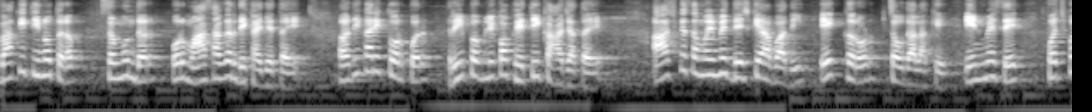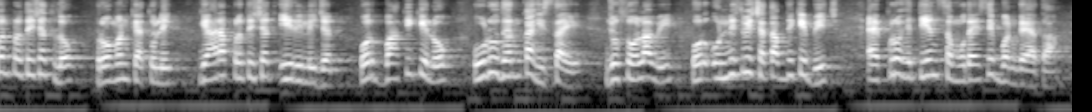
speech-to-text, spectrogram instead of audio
बाकी तीनों तरफ़ समुद्र और महासागर दिखाई देता है। आधिकारिक तौर पर रिपब्लिक ऑफ़ हेती कहा जाता है। आज के समय में देश की आबादी एक करोड़ चौदह लाख है। इनमें से पचपन प्रतिशत लोग रोमन कैथोलिक, ग्यारह प्रतिशत ई रिलीजन और बाकी के लोग उर्दू धर्म का हिस्सा है, जो सोलहवीं और उन्नीसवीं शताब्दी के बीच एप्रोहेथियन समुदाय से बन गया था।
